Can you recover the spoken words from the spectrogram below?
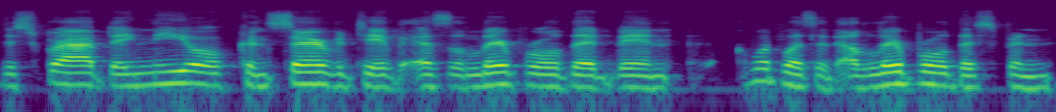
described a neoconservative as a liberal that been, what was it? A liberal that's been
